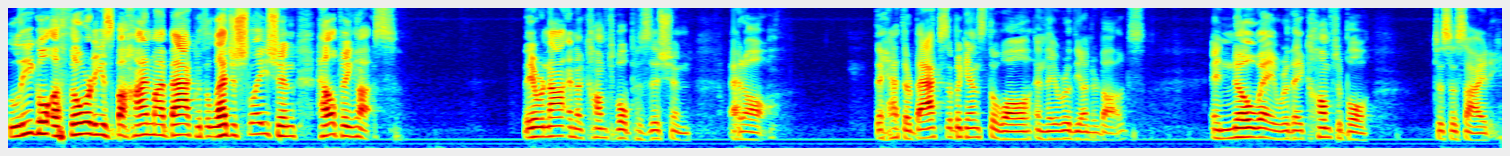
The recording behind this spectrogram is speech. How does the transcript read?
legal authorities behind my back with legislation helping us. They were not in a comfortable position at all. They had their backs up against the wall and they were the underdogs. In no way were they comfortable to society.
